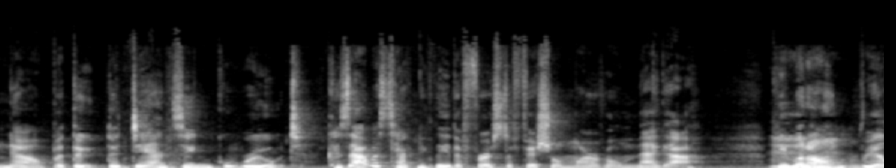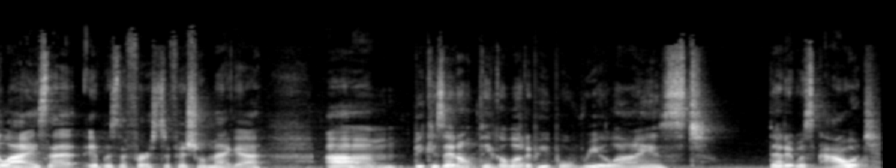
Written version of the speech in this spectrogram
no, but the the dancing Groot because that was technically the first official Marvel Mega. People don't realize that it was the first official Mega um, because I don't think a lot of people realized that it was out.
